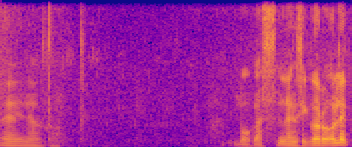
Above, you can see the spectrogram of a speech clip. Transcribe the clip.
Ay nako. Bukas lang siguro ulit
